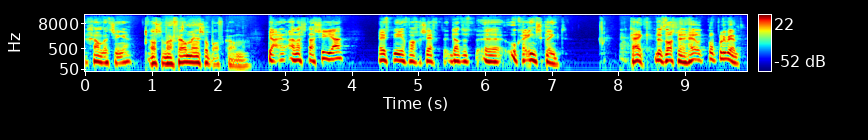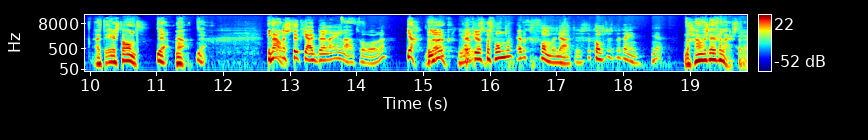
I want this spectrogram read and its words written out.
gaan we het zingen. Als er maar veel mensen op afkomen. Ja, en Anastasia heeft in ieder geval gezegd dat het eh Oekraïens klinkt. Kijk. Dat was een heel compliment. Uit de eerste hand. Ja. ja. ja. Ik kan een stukje uit Berlijn laten horen. Ja, leuk. Heb je dat gevonden? Heb ik gevonden inderdaad. Dus dan komt het meteen. Ja. Dan gaan we eens even luisteren.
